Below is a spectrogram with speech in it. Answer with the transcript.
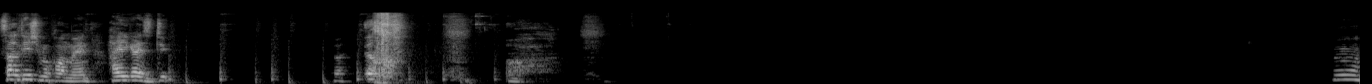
Salutation my man, How you guys do? Ugh. Oh. Uh.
